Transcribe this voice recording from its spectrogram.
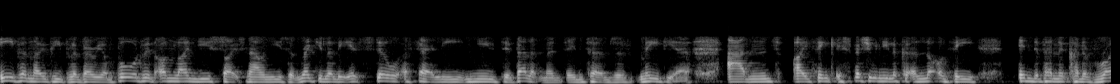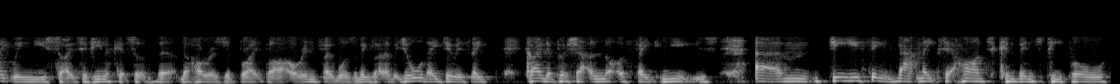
even though people are very on board with online news sites now and use them regularly, it's still a fairly new development in terms of media. And I think, especially when you look at a lot of the independent kind of right wing news sites, if you look at sort of the, the horrors of Breitbart or Infowars and things like that, which all they do is they kind of push out a lot of fake news. Um, do you think that makes it hard to convince people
